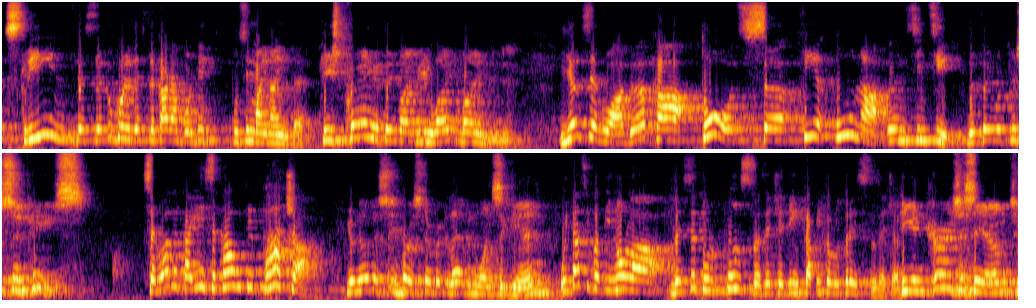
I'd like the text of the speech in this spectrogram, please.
scriind despre lucrurile despre care am vorbit puțin mai înainte. He's praying that they might be like-minded, El se roagă ca toți să fie una în simțiri. that they would pursue peace. Se roagă ca ei să caute pacea. You'll notice in verse number 11 once again, Uitați-vă din nou la versetul 11 din capitolul 13. he encourages them to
